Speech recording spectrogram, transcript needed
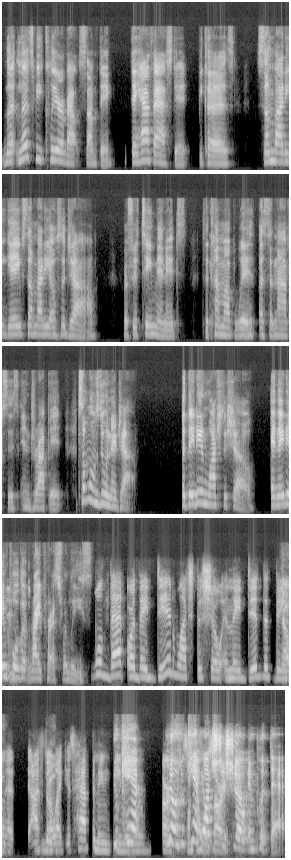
let, let's be clear about something. They half-assed it because somebody gave somebody else a job for 15 minutes to come up with a synopsis and drop it. Someone was doing their job, but they didn't watch the show and they didn't pull mm-hmm. the right press release. Well, that or they did watch the show and they did the thing nope. that I feel nope. like it's happening. You can't. Or, no, you can't watch the show and put that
